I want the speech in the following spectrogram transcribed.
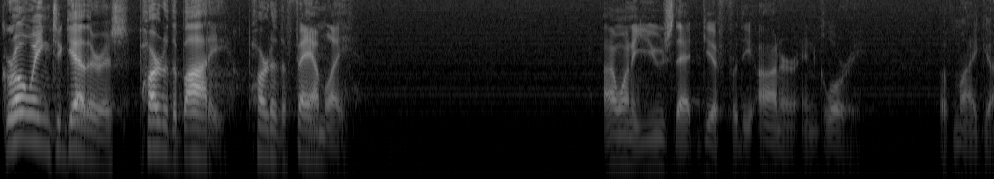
growing together as part of the body, part of the family. I want to use that gift for the honor and glory of my God.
